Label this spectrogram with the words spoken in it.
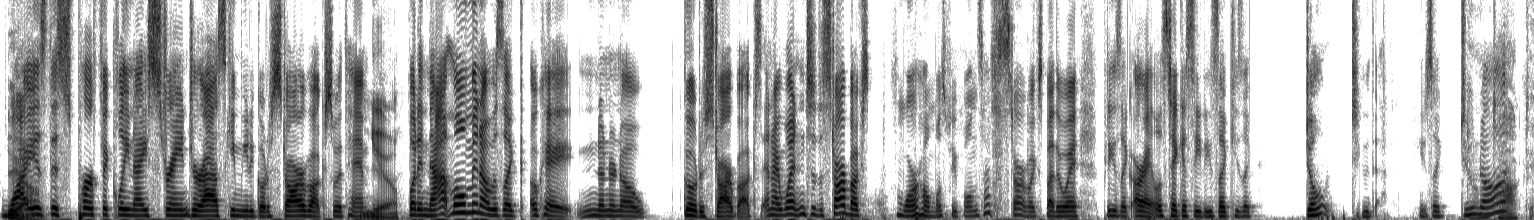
why. Yeah. is this perfectly nice stranger asking me to go to starbucks with him Yeah. but in that moment i was like okay no no no go to starbucks and i went into the starbucks more homeless people inside the starbucks by the way but he's like all right let's take a seat he's like he's like don't do that he's like do not talk to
